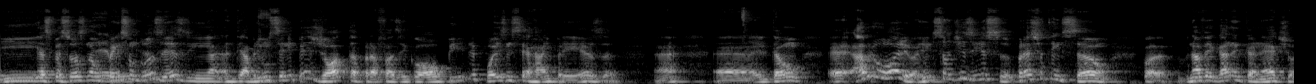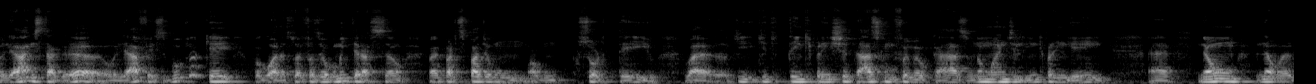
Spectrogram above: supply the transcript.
E as pessoas não é pensam duas vezes em abrir um CNPJ para fazer golpe e depois encerrar a empresa. Né? É, então, é, abre o olho, a gente só diz isso, preste atenção. Navegar na internet, olhar Instagram, olhar Facebook, ok. Agora, você vai fazer alguma interação, vai participar de algum, algum sorteio, vai, que, que tu tem que preencher dados, como foi o meu caso, não mande link para ninguém. É, não, não,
